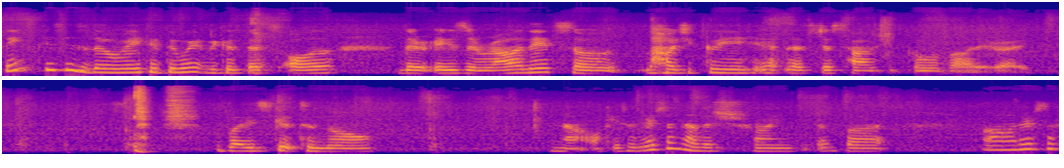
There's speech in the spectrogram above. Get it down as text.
think this is the way to do it because that's all there is around it. So logically, that's just how I should go about it, right? but it's good to know now. Okay, so there's another shrine here, but oh, there's a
